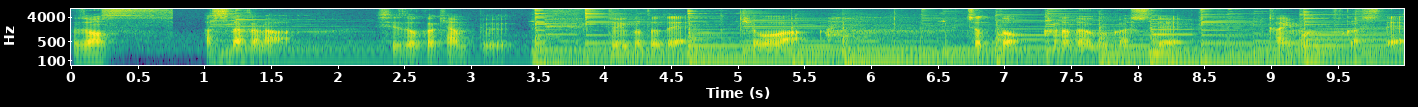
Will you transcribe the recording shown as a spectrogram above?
うございます。明日から静岡キャンプということで今日はちょっと体を動かして買い物とかして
